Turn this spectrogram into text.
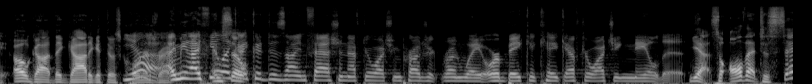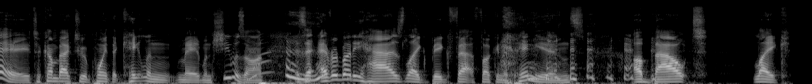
Right. Oh god, they got to get those corners Yeah, right. I mean, I feel And like so- I could design fashion after watching Project Runway or bake a cake after watching Nailed It. Yeah, so all that to say, to come back to a point that Caitlin made when she was on, is that everybody has like big fat fucking opinions about like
